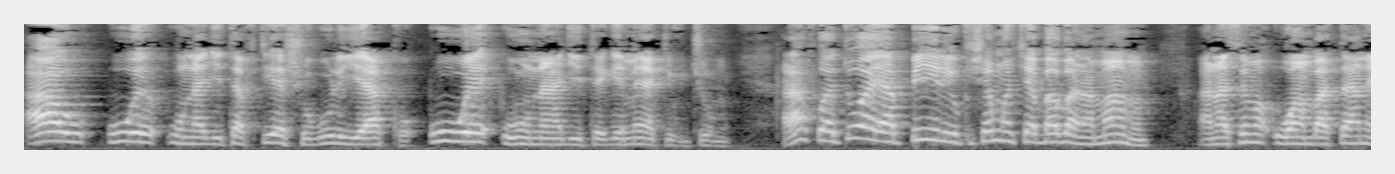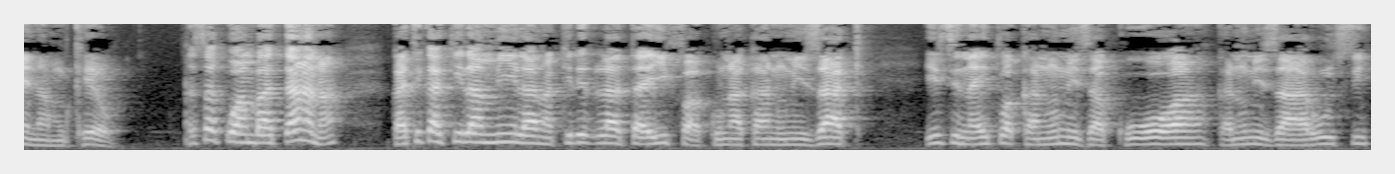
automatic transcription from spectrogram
au uwe unajitafutia shughuli yako uwe unajitegemea kiuchumi. Alafu hatua ya pili ukishamwacha baba na mama anasema uambatane na mkeo. Sasa kuambatana katika kila mila na kila taifa kuna kanuni zake. Hizi zinaitwa kanuni za kuoa kanuni za harusi.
